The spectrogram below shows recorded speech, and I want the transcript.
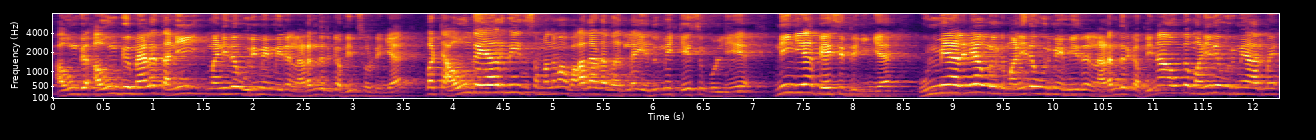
அவங்க அவங்க மேலே தனி மனித உரிமை மீறல் நடந்திருக்கு அப்படின்னு சொல்கிறீங்க பட் அவங்க யாருமே இது சம்மந்தமாக வாதாட வரல எதுவுமே கேஸு போடலையே. நீங்கள் ஏன் பேசிகிட்டு இருக்கீங்க? உண்மையாலுமே அவங்களுக்கு மனித உரிமை மீறல் நடந்திருக்கு அப்படின்னா அவங்க மனித உரிமை ஆர்மை-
